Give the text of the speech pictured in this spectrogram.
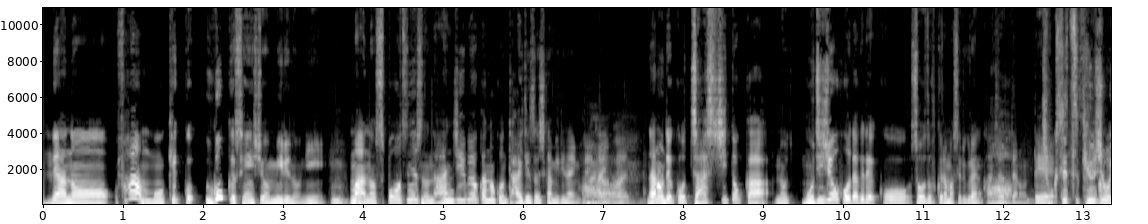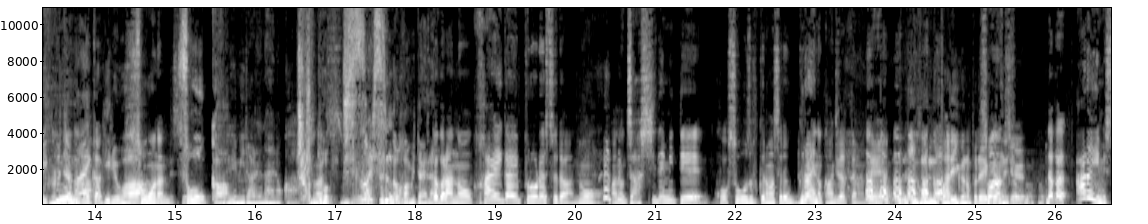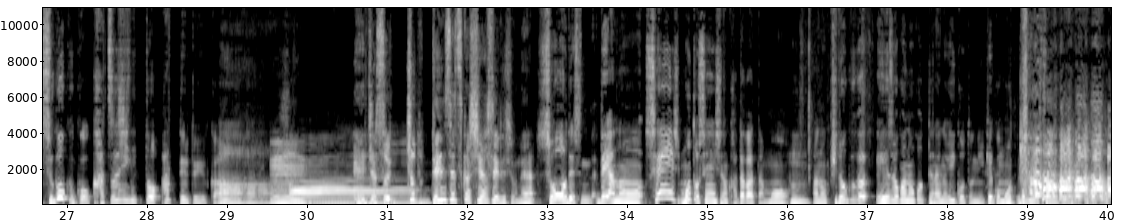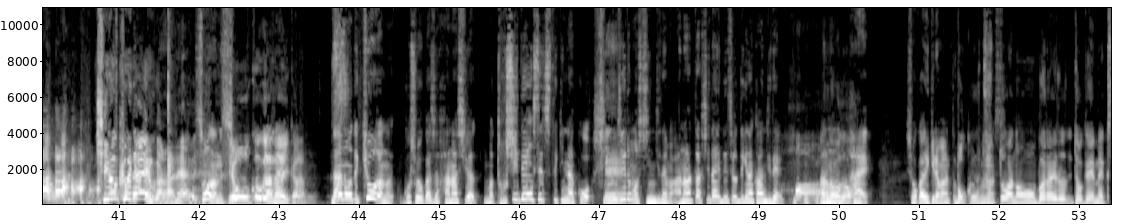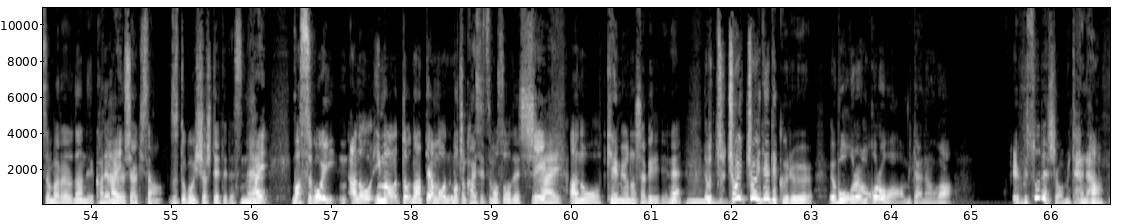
であのファンも結構動く選手を見るのに、うん。まあ、あのスポーツニュースの何十秒間のこのダイジェストしか見れないみたいな、はいはい。なのでこう雑誌とかの文字情報だけでこう想像膨らませるぐらいの感じだったので。直接球場行くんじゃない限りは、そうなんですよ。そうかプレー見られないのか。ちょっと実在するのかみたいな。だからあの海外プロレスラーのあの 雑誌で見てこう想像膨らませるぐらいの感じだったので。日本のパ・リーグのプロそうなんですよ。だからある意味すごくこう活字と合ってるというか、あー。うん、えー。じゃあそれ、ちょっと伝説化しやすいですよね。そうです。ね。で、あの、選手、元選手の方々も、うん。あの、記録が、映像が残ってないのいいことに結構持って話したの記録ないからね。で、。そうなんですよ。拠がないから。なので、今日あの、ご紹介する話は、まあ、都市伝説的な、こう、信じるも信じないもあなた次第ですよ的な感じで、あなるほど。の、はい、紹介できればなと僕。ずっとあのバラ色、東京 MX のバラ色なんで、金村義明さん、ずっとご一緒しててですね、はい。まあ、すごい、あの今となってはもう、もちろん解説もそうですし、はい。あの軽妙な喋りでね、ん。でもちょいちょい出てくる、え僕らの頃はみたいなのが、え、嘘でしょ？みたいな、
